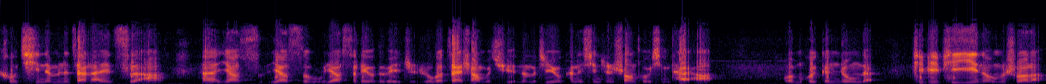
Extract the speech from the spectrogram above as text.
后期能不能再来一次啊，呃，幺四幺四五幺四六的位置，如果再上不去，那么就有可能形成双头形态啊，我们会跟踪的。PPPE 呢，我们说了。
